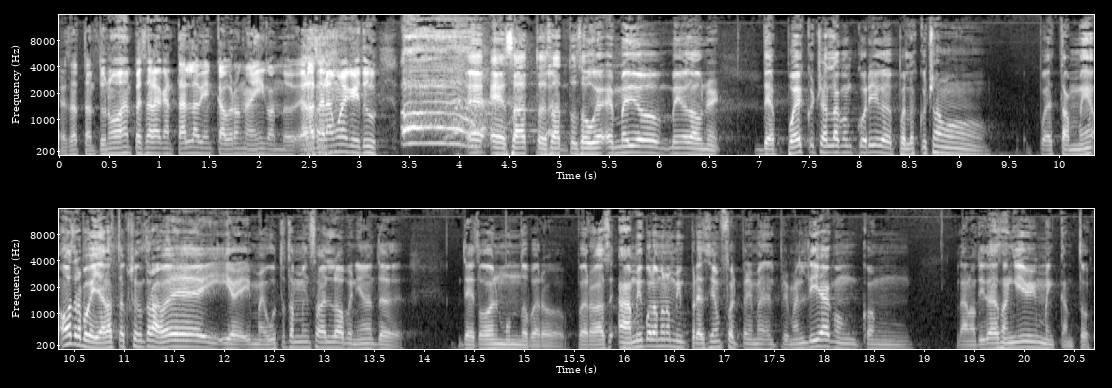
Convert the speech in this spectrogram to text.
Exacto. Tú no vas a empezar a cantarla bien cabrón ahí cuando él hace la mueca y tú... Eh, exacto, exacto. So, es medio, medio downer. Después escucharla con Corillo, después la escuchamos, pues también otra, porque ya la estoy escuchando otra vez y, y me gusta también saber las opiniones de, de todo el mundo, pero pero así- a mí por lo menos mi impresión fue el primer, el primer día con, con la notita de San Giving, me encantó.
